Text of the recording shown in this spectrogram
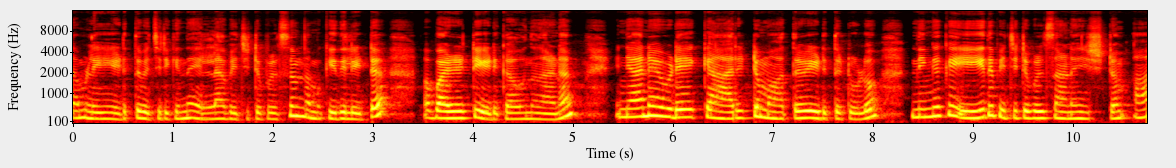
നമ്മൾ ഈ എടുത്തു വെച്ചിരിക്കുന്ന എല്ലാ വെജിറ്റബിൾസും നമുക്കിതിലിട്ട് വഴറ്റിയെടുക്കാവുന്നതാണ്. ഞാൻ ഇവിടെ ക്യാരറ്റ് മാത്രമേ എടുത്തിട്ടുള്ളൂ. നിങ്ങൾക്ക് ഏത് വെജിറ്റബിൾസാണ് ഇഷ്ടം ആ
